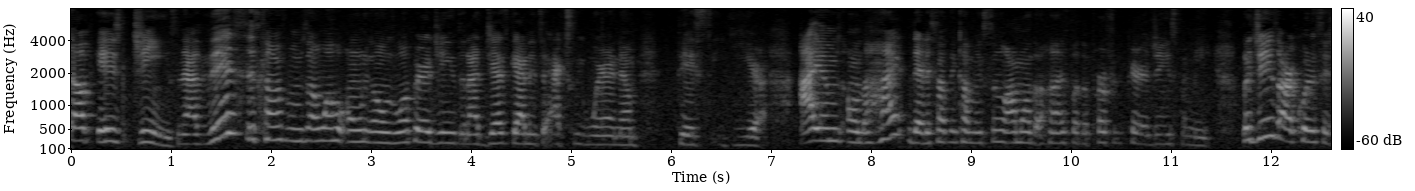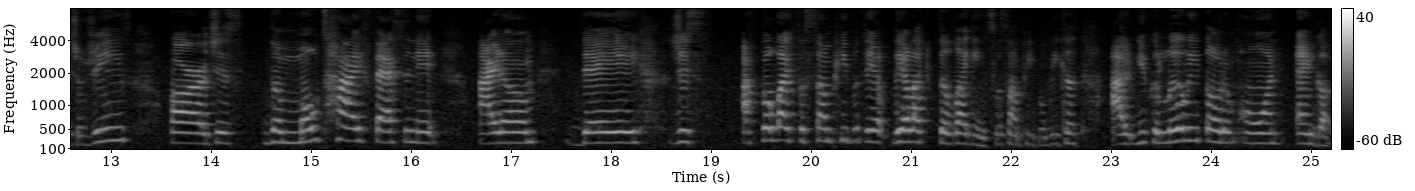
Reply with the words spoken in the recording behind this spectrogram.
up is jeans. Now this is coming from someone who only owns one pair of jeans and I just got into actually wearing them this year. I am on the hunt. That is something coming soon. I'm on the hunt for the perfect pair of jeans for me. But jeans are quintessential. Jeans are just the multi-faceted item. They just I feel like for some people they're they're like the leggings for some people because I you can literally throw them on and go.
